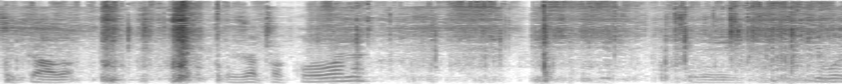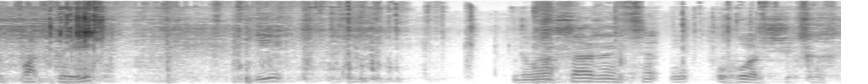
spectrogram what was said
цікаво запаковано. Дивіться, такий от патик і два саджанця у горщиках.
